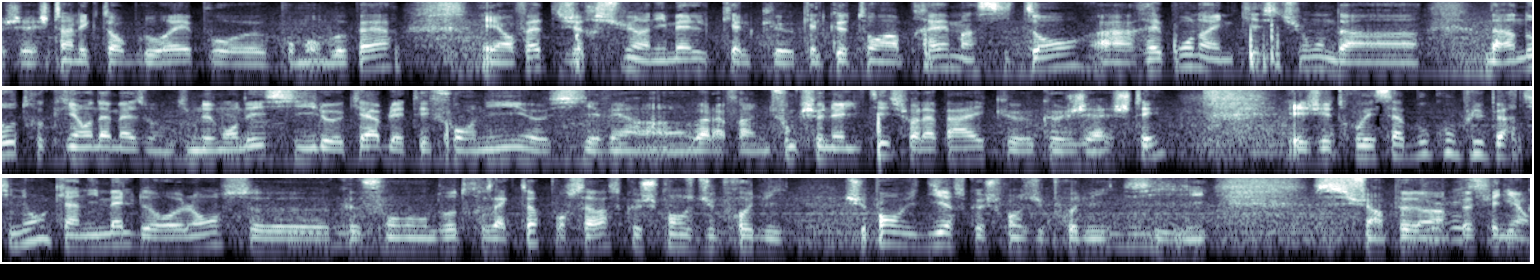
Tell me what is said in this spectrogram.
j'ai acheté un lecteur Blu-ray pour, pour mon beau-père et en fait j'ai reçu un email quelques, quelques temps après m'incitant à répondre à une question d'un autre client d'Amazon qui me demandait si le câble était fourni, s'il y avait un, une fonctionnalité sur l'appareil que, que j'ai acheté et j'ai trouvé ça beaucoup plus pertinent qu'un email de relance que font d'autres acteurs pour savoir ce que je pense du produit. Je n'ai pas envie de dire ce que je pense du produit. Si, je suis un peu, un peu feignant.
